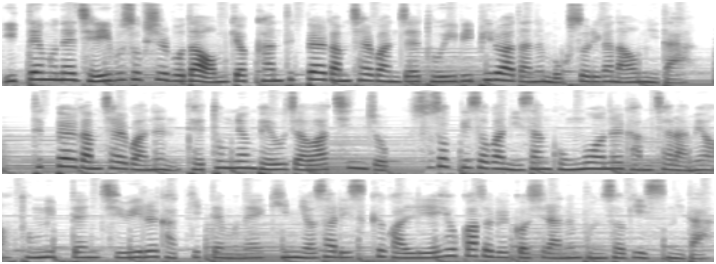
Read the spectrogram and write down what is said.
이 때문에 제2부속실보다 엄격한 특별감찰관제 도입이 필요하다는 목소리가 나옵니다. 특별감찰관은 대통령 배우자와 친족, 수석비서관 이상 공무원을 감찰하며 독립된 지위를 갖기 때문에 김 여사 리스크 관리에 효과적일 것이라는 분석이 있습니다.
